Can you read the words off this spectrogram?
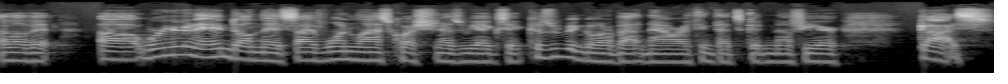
I love it. Uh, we're going to end on this. I have one last question as we exit because we've been going about an hour. I think that's good enough here. Guys,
